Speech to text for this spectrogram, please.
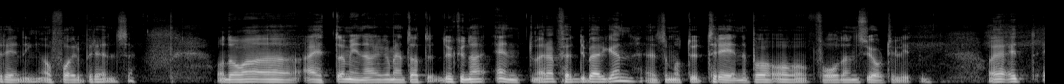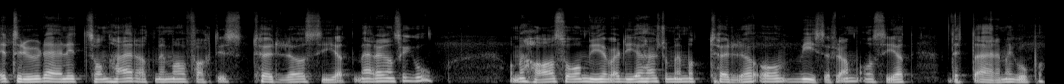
trening og forberedelse. Og da var et av mine argumenter at du kunne enten være født i Bergen, eller så måtte du trene på å få den sjøltilliten. Og jeg, jeg, jeg, tror det er litt sånn her at vi må faktisk tørre å si at vi er ganske gode. Og vi har så mye verdier her som vi må tørre å vise fram og si at dette er jeg god på.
